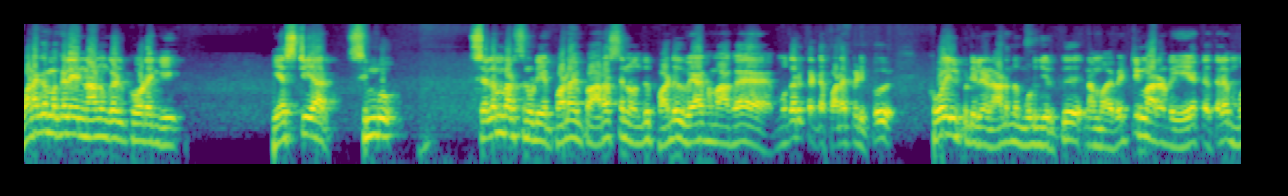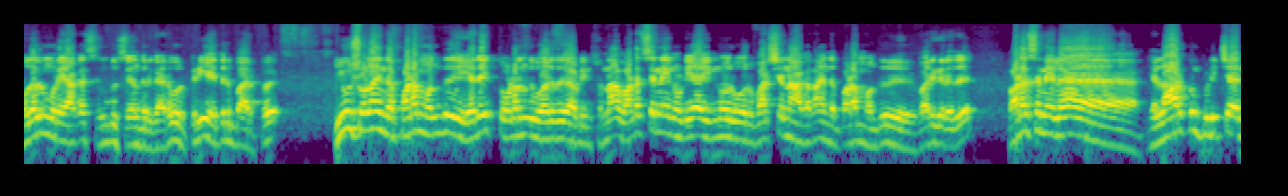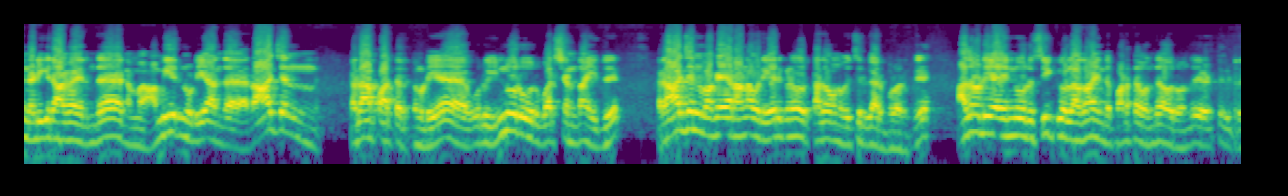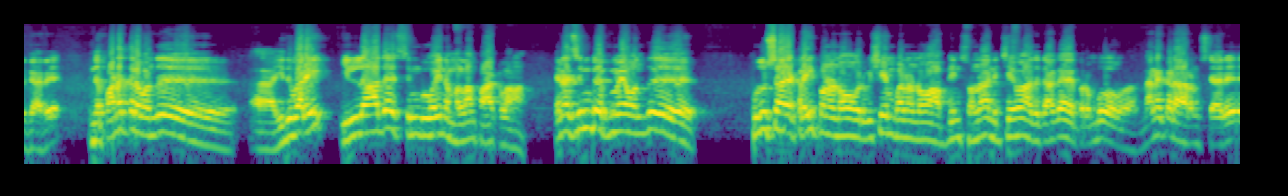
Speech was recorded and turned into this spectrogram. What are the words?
வணக்க மக்களே நான் உங்கள் கோடங்கி. எஸ்டிஆர் சிம்பு. சிலம்பரசனுடைய படம் இப்போ அரசன் வந்து படு வேகமாக முதற்கட்ட படப்பிடிப்பு கோயில்பட்டியில் நடந்து முடிஞ்சிருக்கு. நம்ம வெற்றிமாறனுடைய இயக்கத்தில் முதல் முறையாக சிம்பு சேர்ந்திருக்காரு. ஒரு பெரிய எதிர்பார்ப்பு. யூஸ்வலாக இந்த படம் வந்து எதை தொடர்ந்து வருது அப்படின்னு சொன்னால் வடசென்னையினுடைய இன்னொரு ஒரு வருஷனாக தான் இந்த படம் வந்து வருகிறது. வடசென்னையில் எல்லாருக்கும் பிடிச்ச நடிகராக இருந்த நம்ம அமீர்னுடைய அந்த ராஜன் கதாபாத்திரத்தினுடைய ஒரு இன்னொரு ஒரு வருஷன் தான் இது. ராஜன் வகையாரான அவர் ஏற்கனவே ஒரு கதை ஒன்று வச்சிருக்காரு போல இருக்கு. அதனுடைய இன்னொரு சீக்குவலாக தான் இந்த படத்தை வந்து அவர் வந்து எடுத்துக்கிட்டு இருக்காரு. இந்த படத்துல வந்து இதுவரை இல்லாத சிம்புவை நம்ம எல்லாம் பார்க்கலாம். ஏன்னா சிம்பு எப்பவுமே வந்து புதுசாக ட்ரை பண்ணணும் ஒரு விஷயம் பண்ணணும் அப்படின்னு சொன்னால் நிச்சயமா அதுக்காக இப்போ ரொம்ப மெனக்கட ஆரம்பிச்சிட்டாரு.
